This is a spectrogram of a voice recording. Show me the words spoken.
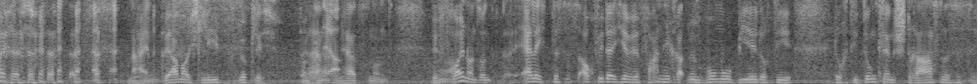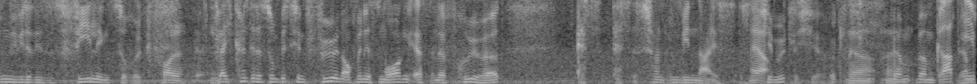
Nein, wir haben euch lieb, wirklich, von ganzem Ja. Herzen und wir freuen uns. Und ehrlich, das ist auch wieder hier, wir fahren hier gerade mit dem Wohnmobil durch die, durch die dunklen Straßen. Das ist irgendwie wieder dieses Feeling zurück. Voll. Vielleicht könnt ihr das so ein bisschen fühlen, auch wenn ihr es morgen erst in der Früh hört. Es, es ist schon irgendwie nice. Es ist Ja. gemütlich hier, wirklich. Ja, Wir ja. haben, wir haben gerade Wir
